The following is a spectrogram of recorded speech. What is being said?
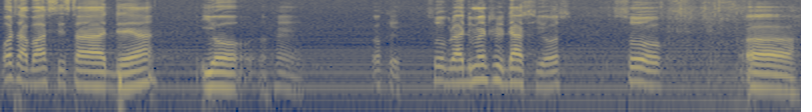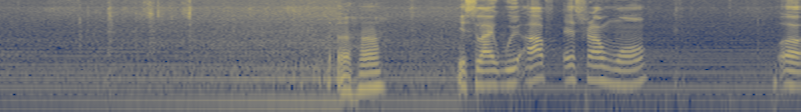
What about Sister there? Your, uh, okay. So, Bradimentary, that's yours. So, uh, uh huh. It's like we have extra one. Uh,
